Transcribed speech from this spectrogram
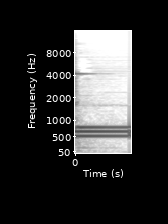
you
